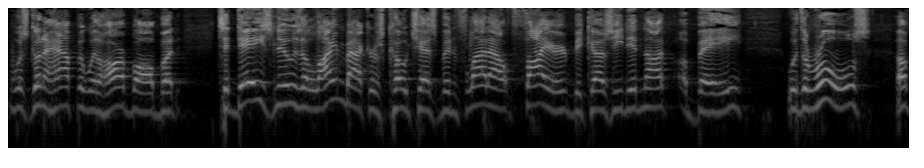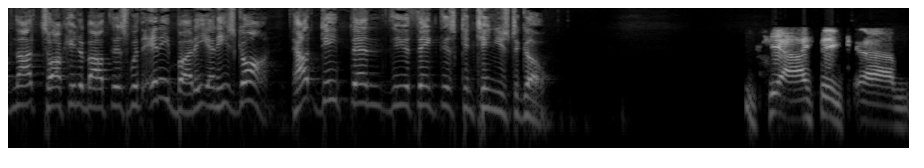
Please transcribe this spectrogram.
was going to happen with Harbaugh, but Today's news a linebackers coach has been flat out fired because he did not obey with the rules of not talking about this with anybody, and he's gone. How deep then do you think this continues to go? Yeah, I think um,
